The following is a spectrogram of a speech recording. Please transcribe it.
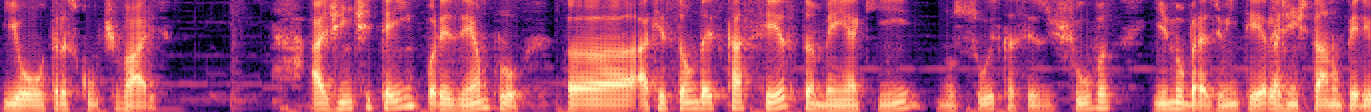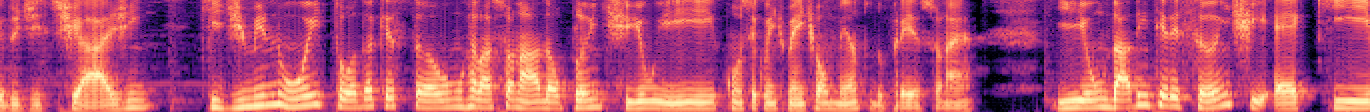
e outras cultivares. A gente tem, por exemplo, Uh, a questão da escassez também aqui no sul, escassez de chuva, e no Brasil inteiro. A gente está num período de estiagem que diminui toda a questão relacionada ao plantio e, consequentemente, aumento do preço, né? E um dado interessante é que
